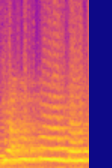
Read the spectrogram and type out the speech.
Jangan.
